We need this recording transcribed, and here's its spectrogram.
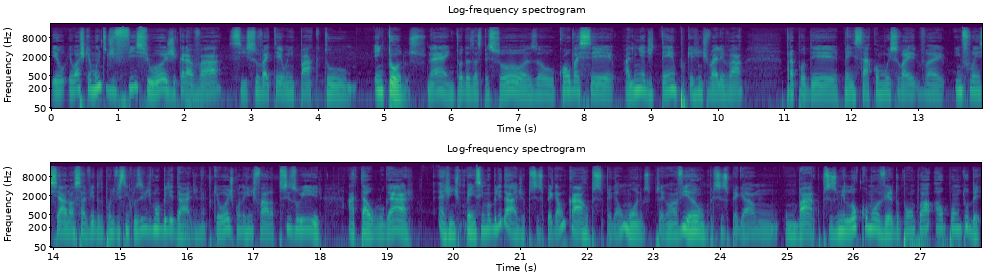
eu, eu acho que é muito difícil hoje cravar se isso vai ter um impacto em todos, né? Em todas as pessoas, ou qual vai ser a linha de tempo que a gente vai levar para poder pensar como isso vai, vai influenciar a nossa vida do ponto de vista, inclusive, de mobilidade, né? Porque hoje, quando a gente fala preciso ir a tal lugar, a gente pensa em mobilidade. Eu preciso pegar um carro, preciso pegar um ônibus, preciso pegar um avião, preciso pegar um, um barco, preciso me locomover do ponto A ao ponto B.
